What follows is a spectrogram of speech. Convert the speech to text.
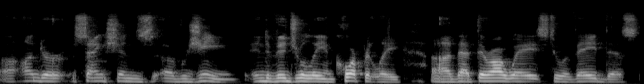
uh, under sanctions uh, regime, individually and corporately, uh, that there are ways to evade this.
